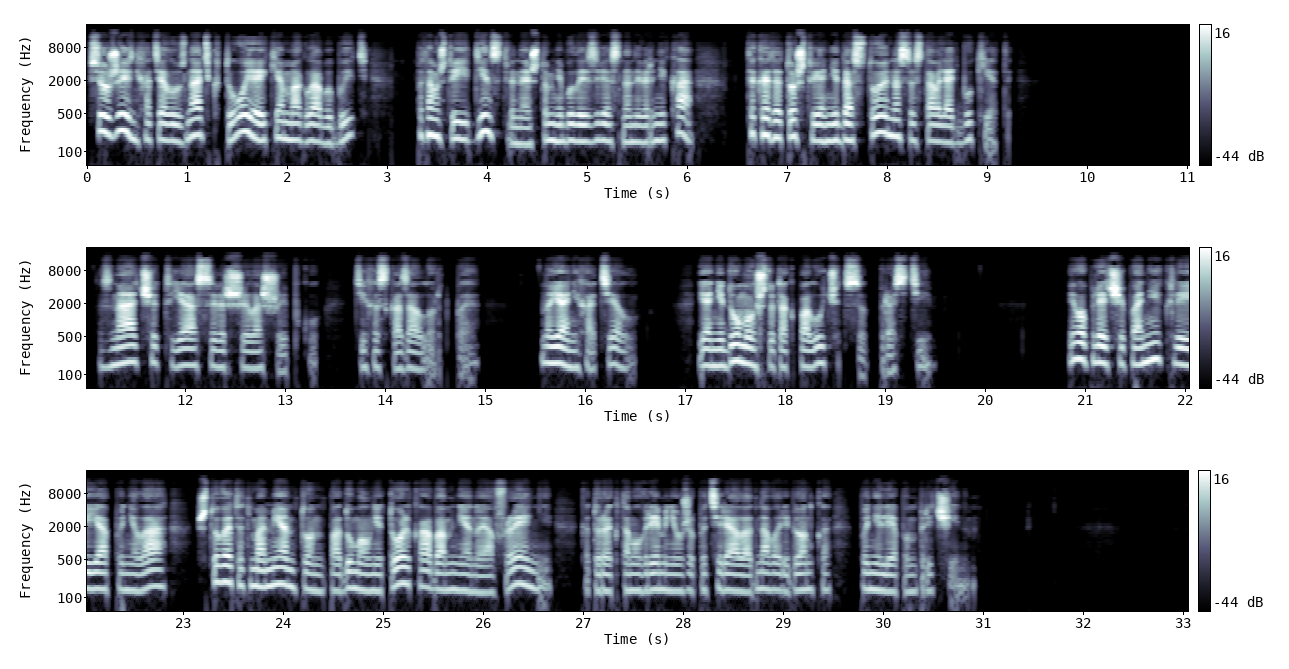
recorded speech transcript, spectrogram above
Всю жизнь хотела узнать, кто я и кем могла бы быть, потому что единственное, что мне было известно наверняка, так это то, что я недостойна составлять букеты. Значит, я совершил ошибку. — тихо сказал лорд П. «Но я не хотел. Я не думал, что так получится. Прости». Его плечи поникли, и я поняла, что в этот момент он подумал не только обо мне, но и о Френни, которая к тому времени уже потеряла одного ребенка по нелепым причинам.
